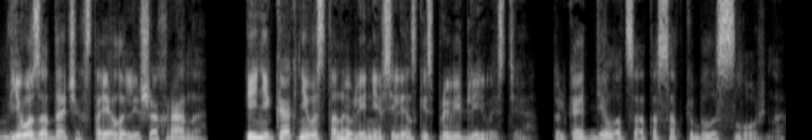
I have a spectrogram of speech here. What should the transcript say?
В его задачах стояла лишь охрана и никак не восстановление вселенской справедливости, только отделаться от осадка было сложно.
